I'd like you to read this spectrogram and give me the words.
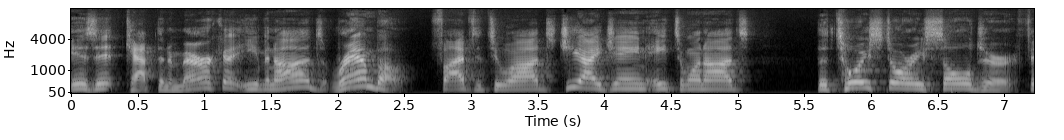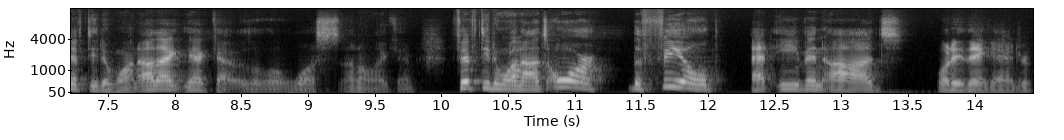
Is it Captain America, even odds? Rambo, five to two odds. G.I. Jane, eight to one odds. The Toy Story Soldier, 50 to one. Oh, that, that guy was a little wuss. I don't like him. 50 to one oh. odds. Or The Field at even odds. What do you think, Andrew?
